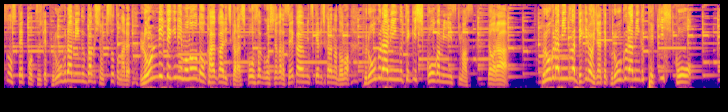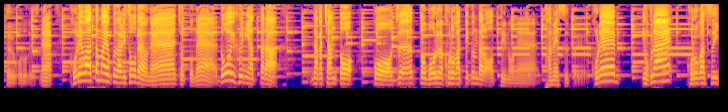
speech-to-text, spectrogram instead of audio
つのステップを通じてプログラミング学習の基礎となる、論理的に物事を考える力、試行錯誤しながら正解を見つける力などの、プログラミング的思考が身につきます。だから、プログラミングができるわけじゃなくて、プログラミング的思考。ということでですね。これは頭良くなりそうだよね。ちょっとね。どういう風にやったら、なんかちゃんと、こう、ずーっとボールが転がっていくんだろうっていうのをね、試すという。これ、よくない？転がスイッ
